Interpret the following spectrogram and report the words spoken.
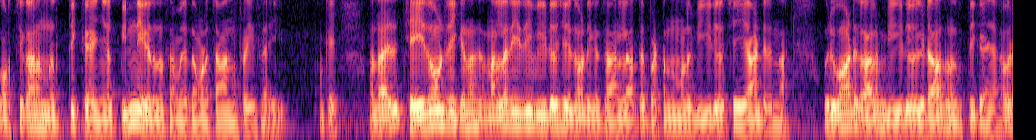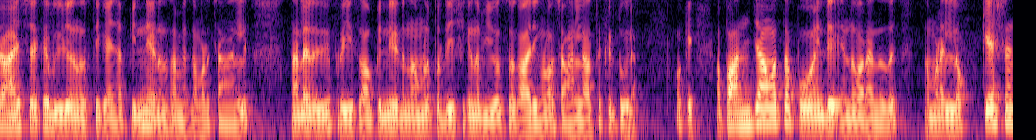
കുറച്ച് കാലം നിർത്തിക്കഴിഞ്ഞാൽ പിന്നെ ഇടുന്ന സമയത്ത് നമ്മുടെ ചാനൽ ഫ്രീസ് ആയിരിക്കും. ഓക്കെ. അതായത് ചെയ്തുകൊണ്ടിരിക്കുന്ന നല്ല രീതിയിൽ വീഡിയോ ചെയ്തുകൊണ്ടിരിക്കുന്ന ചാനലിനകത്ത് പെട്ടെന്ന് നമ്മൾ വീഡിയോ ചെയ്യാണ്ടിരുന്നാൽ ഒരുപാട് കാലം വീഡിയോ ഇടാതെ നിർത്തി കഴിഞ്ഞാൽ ഒരാഴ്ചയൊക്കെ വീഡിയോ നിർത്തി കഴിഞ്ഞാൽ പിന്നെ ഇടുന്ന സമയത്ത് നമ്മുടെ ചാനൽ നല്ല രീതിയിൽ ഫ്രീസ് ആവും. പിന്നെ ഇടുന്ന നമ്മൾ പ്രതീക്ഷിക്കുന്ന വ്യൂസോ കാര്യങ്ങളോ ചാനലിനകത്ത് കിട്ടൂല. ഓക്കെ. അപ്പോൾ അഞ്ചാമത്തെ പോയിന്റ് എന്ന് പറയുന്നത് നമ്മുടെ ലൊക്കേഷൻ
